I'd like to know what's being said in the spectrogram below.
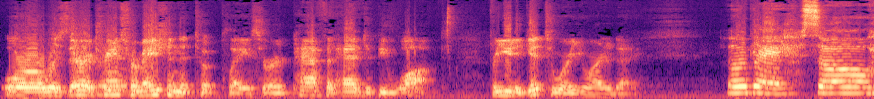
or was there a transformation that took place or a path that had to be walked for you to get to where you are today Okay. So I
